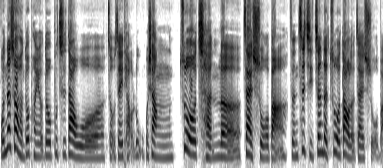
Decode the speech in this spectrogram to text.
我那时候很多朋友都不知道我走这条路。我想做成了再说吧，等自己真的做到了再说吧。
